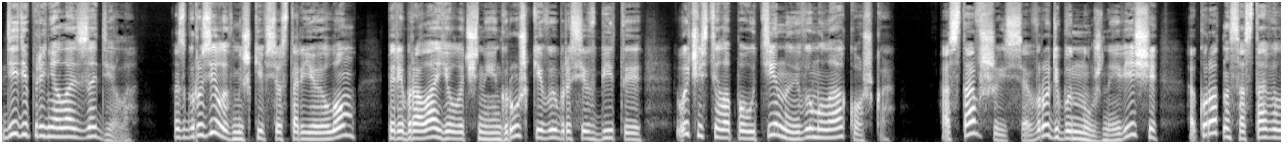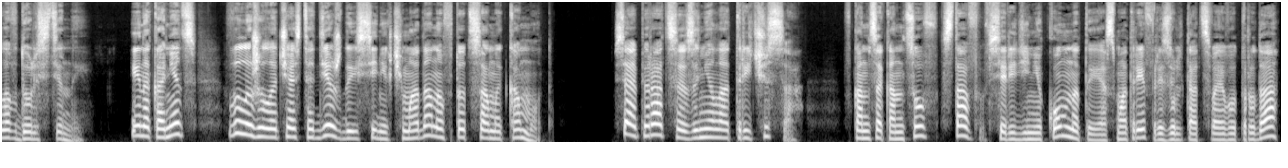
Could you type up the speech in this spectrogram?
Диди принялась за дело. Сгрузила в мешки все старье и лом, перебрала елочные игрушки, выбросив битые, вычистила паутину и вымыла окошко. Оставшиеся, вроде бы нужные вещи, аккуратно составила вдоль стены. И, наконец, выложила часть одежды из синих чемоданов в тот самый комод. Вся операция заняла три часа. В конце концов, став в середине комнаты и осмотрев результат своего труда,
